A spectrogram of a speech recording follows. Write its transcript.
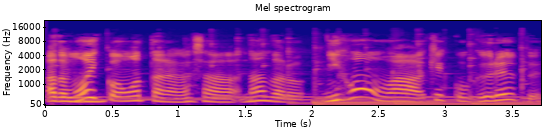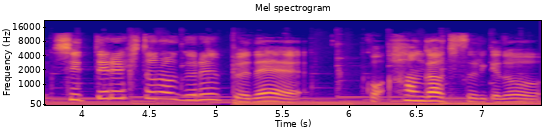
あともう一個思ったのがさ、なんだろう。日本は結構グループ、知ってる人のグループで、こう、ハングアウトするけど、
